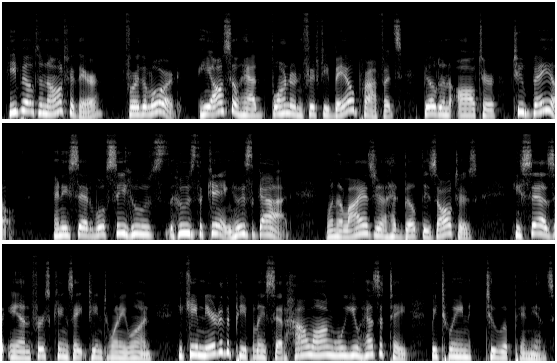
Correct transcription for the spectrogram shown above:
He built an altar there for the Lord. He also had 450 Baal prophets build an altar to Baal. And he said, We'll see who's, who's the king, who's the God. When Elijah had built these altars, he says in 1 Kings 18:21, he came near to the people and he said, "How long will you hesitate between two opinions?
